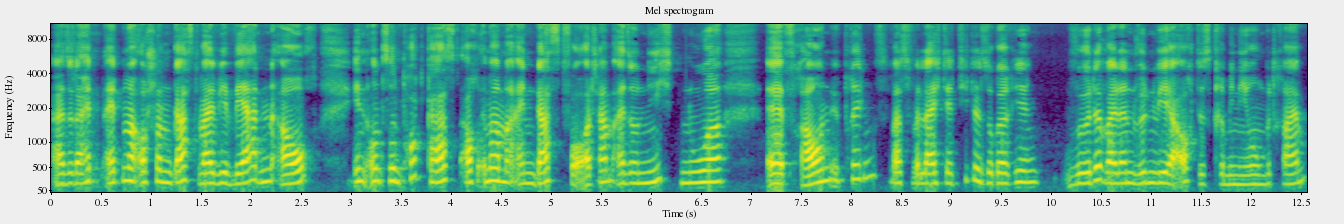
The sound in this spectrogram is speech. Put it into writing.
Also da hätten, wir auch schon einen Gast, weil wir werden auch in unserem Podcast auch immer mal einen Gast vor Ort haben. Also nicht nur äh, Frauen übrigens, was vielleicht der Titel suggerieren würde, weil dann würden wir ja auch Diskriminierung betreiben.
